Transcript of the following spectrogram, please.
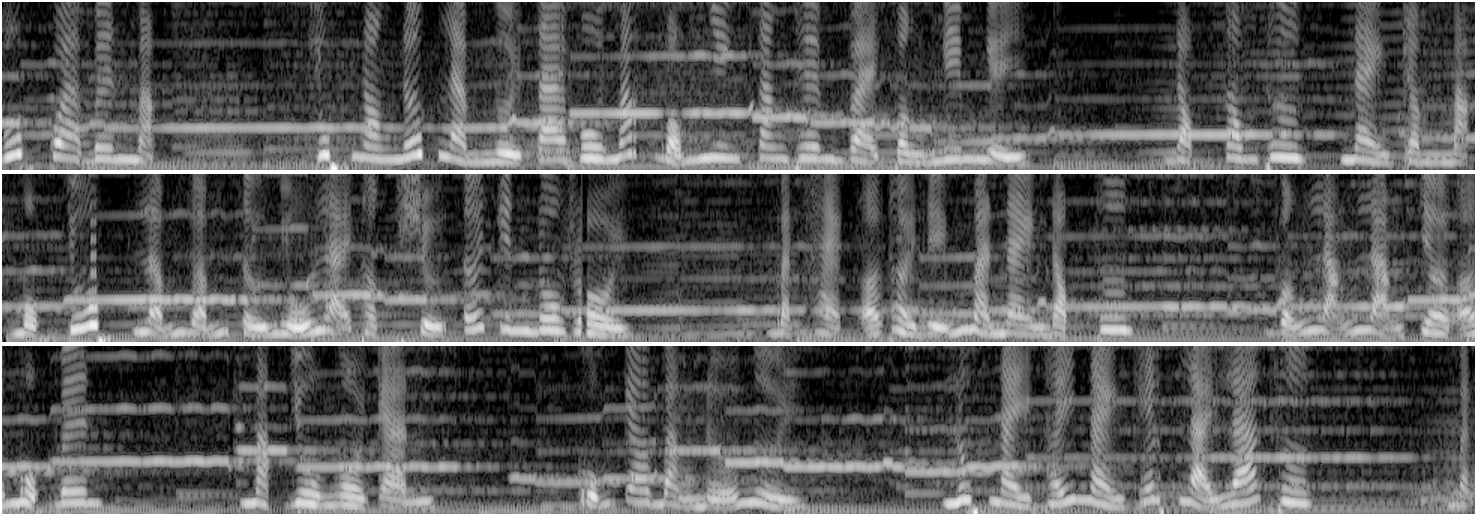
Vút qua bên mặt. Chút non nước làm người ta vui mắt bỗng nhiên tăng thêm vài phần nghiêm nghị. Đọc xong thư Nàng trầm mặt một chút, lẩm bẩm tự nhủ lại thật sự tới kinh đô rồi. Bạch Hạc ở thời điểm mà nàng đọc thư Vẫn lặng lặng chờ ở một bên. Mặc dù ngồi cạnh Cũng cao bằng nửa người. Lúc này thấy nàng khép lại lá thư. Bạch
